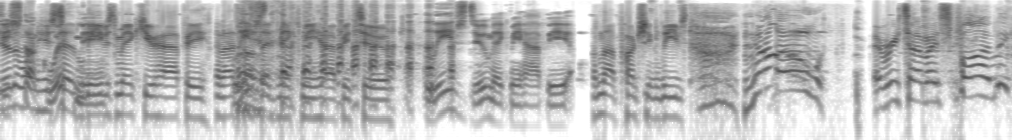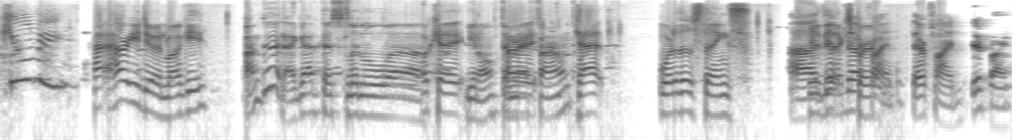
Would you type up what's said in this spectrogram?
You're you the one who said me. leaves make you happy, and I Leaves- thought they'd make me happy too. Leaves do make me happy. I'm not punching leaves. no! Every time I spawn, they kill me. H- how are you doing, monkey? I'm good. I got this little, uh, Okay. you know, thing I Alright. found. Cat, what are those things? Uh, You're the they're, expert. they're fine. They're fine. They're fine.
